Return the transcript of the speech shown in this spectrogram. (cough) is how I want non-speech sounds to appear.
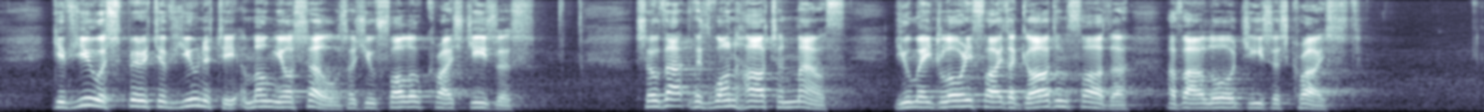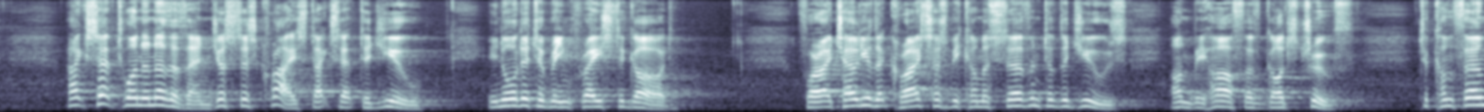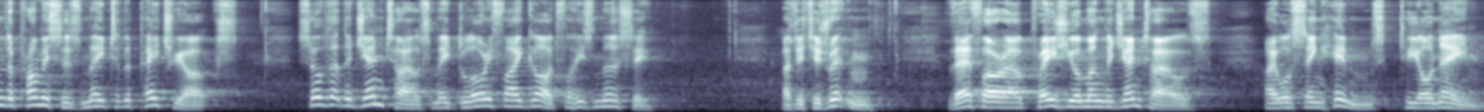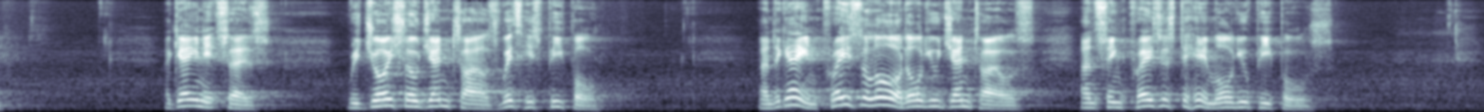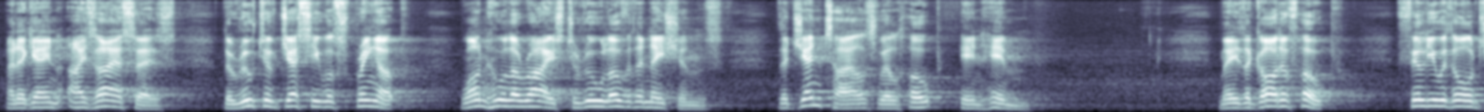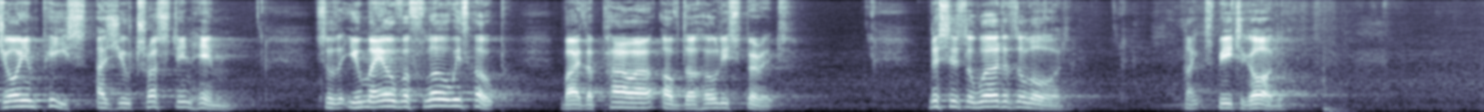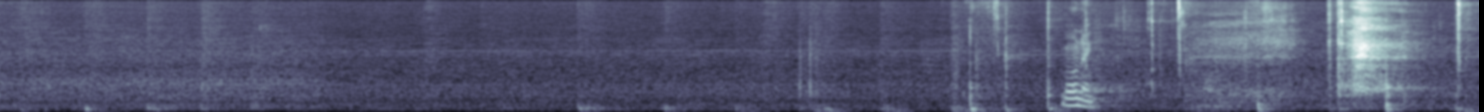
give you a spirit of unity among yourselves as you follow Christ Jesus, so that with one heart and mouth you may glorify the God and Father of our Lord Jesus Christ. Accept one another then, just as Christ accepted you, in order to bring praise to God. For I tell you that Christ has become a servant of the Jews on behalf of God's truth, to confirm the promises made to the patriarchs, so that the Gentiles may glorify God for his mercy. As it is written, Therefore I'll praise you among the Gentiles, I will sing hymns to your name. Again it says, Rejoice, O Gentiles, with his people. And again, praise the Lord, all you Gentiles, and sing praises to him, all you peoples. And again, Isaiah says, The root of Jesse will spring up, one who will arise to rule over the nations. The Gentiles will hope in him. May the God of hope fill you with all joy and peace as you trust in him, so that you may overflow with hope by the power of the Holy Spirit. This is the word of the Lord. Thanks be to God. Morning.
